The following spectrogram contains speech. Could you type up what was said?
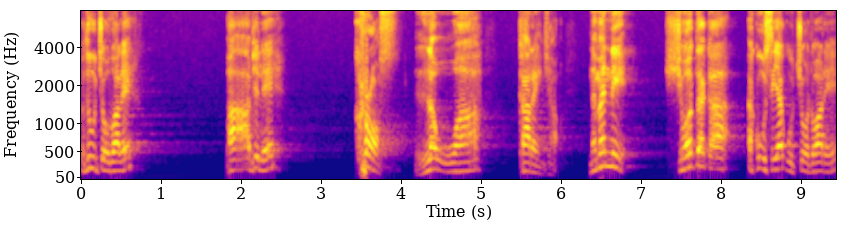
ဘသူကြော်သွားလဲဘာအဖြစ်လဲ cross လောက်ဝါကားတိုင်းကြောင့်နံပါတ်1ယောသကအကူဆရာကိုကြော်သွားတယ်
